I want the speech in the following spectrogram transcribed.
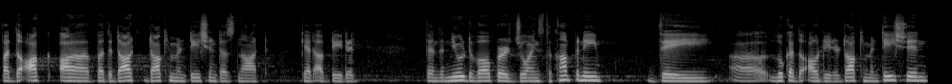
but the, uh, but the doc documentation does not get updated. When the new developer joins the company, they uh, look at the outdated documentation,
